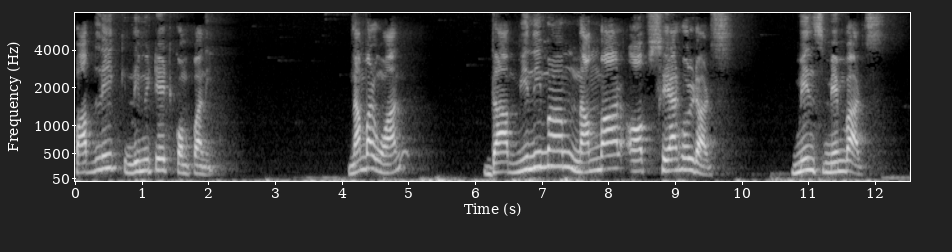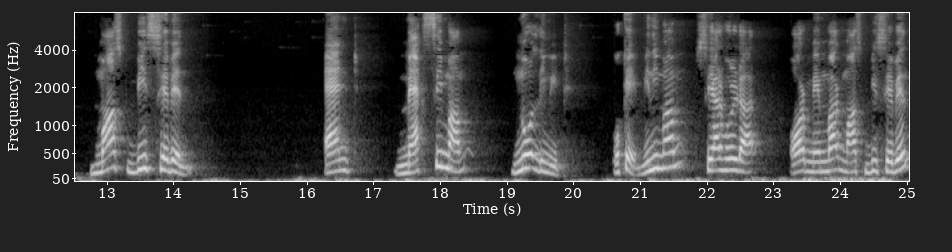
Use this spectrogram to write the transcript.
public limited company? Number one, the minimum number of shareholders means members must be 7 and maximum no limit okay minimum shareholder or member must be 7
